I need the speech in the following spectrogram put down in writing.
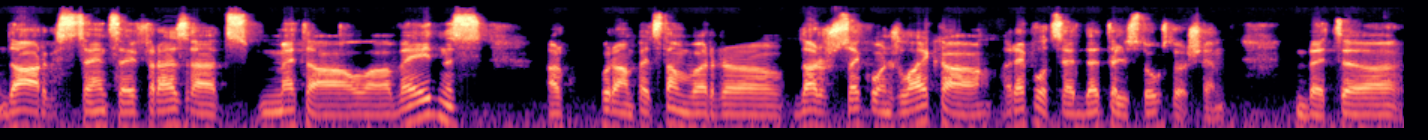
dārgas CNC frezētas metāla veidnes, ar kurām pēc tam var uh, dažu sekundžu laikā replicēt detaļas tūkstošiem. Bet uh,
